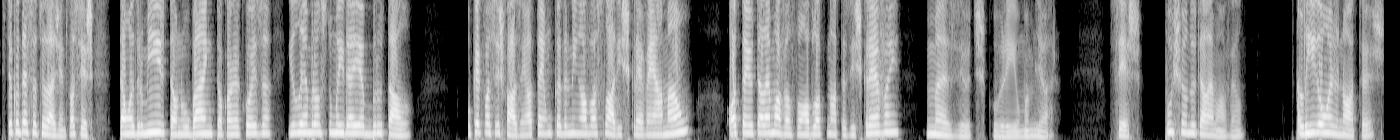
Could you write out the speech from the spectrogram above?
Isto acontece a toda a gente. Vocês estão a dormir, estão no banho, estão qualquer coisa e lembram-se de uma ideia brutal. O que é que vocês fazem? Ou têm um caderninho ao vosso lado e escrevem à mão, ou têm o telemóvel, vão ao bloco de notas e escrevem, mas eu descobri uma melhor. Vocês puxam do telemóvel, ligam as notas,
